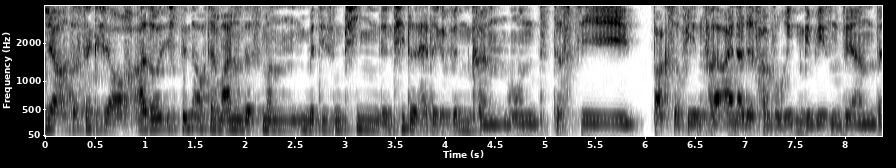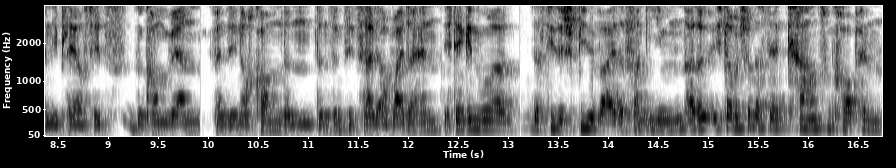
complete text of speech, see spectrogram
Ja, das denke ich auch. Also ich bin auch der Meinung, dass man mit diesem Team den Titel hätte gewinnen können und dass die Bucks auf jeden Fall einer der Favoriten gewesen wären, wenn die Playoffs jetzt gekommen wären. Wenn sie noch kommen, dann, dann sind sie es halt auch weiterhin. Ich denke nur, dass diese Spielweise von ihm, also ich glaube schon, dass der Kram zum Korb hin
